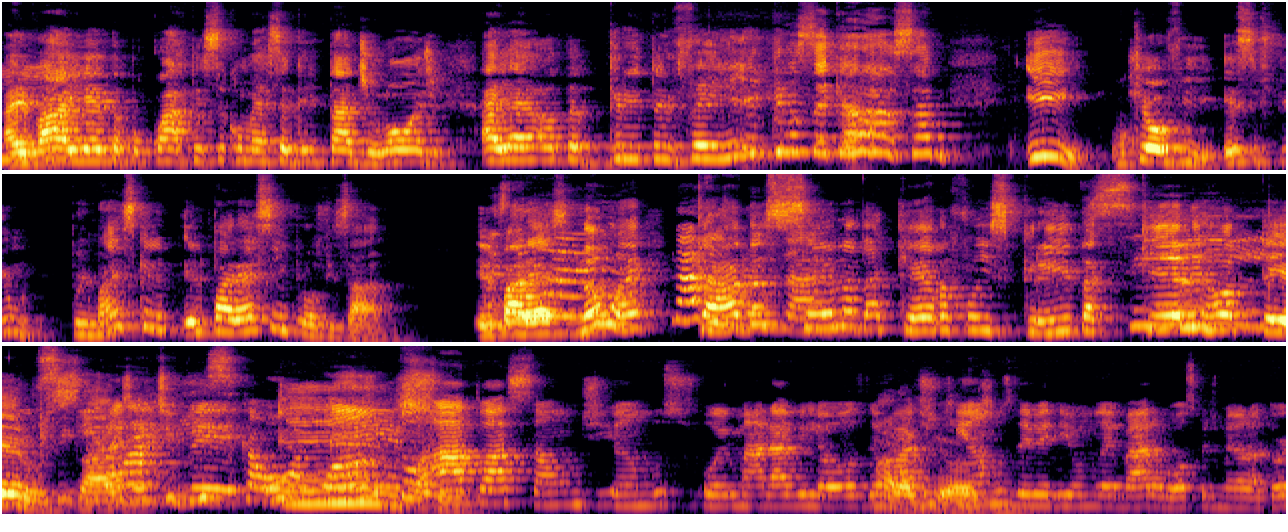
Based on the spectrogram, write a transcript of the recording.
Aí Uhum. vai e entra pro quarto e você começa a gritar de longe. Aí a outra grita e vem, "Ih, que não sei o que lá, sabe? E o que eu vi, esse filme, por mais que ele, ele parece improvisado. Ele Mas não parece. é. Não é. Cada improvisado. cena daquela foi escrita, aquele roteiro, sabe? A gente vê o quanto a atuação de ambos foi maravilhosa. Eu acho que ambos deveriam levar o Oscar de melhor ator.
